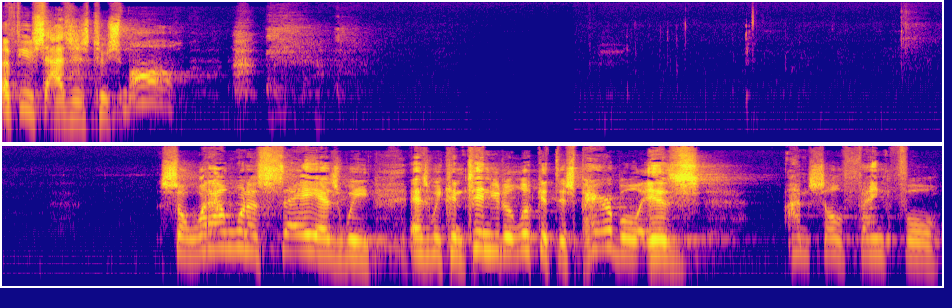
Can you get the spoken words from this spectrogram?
a few sizes too small. So, what I want to say as we, as we continue to look at this parable is I'm so thankful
